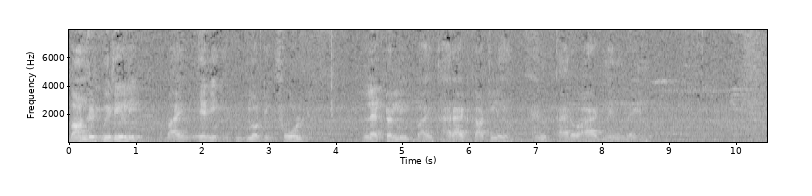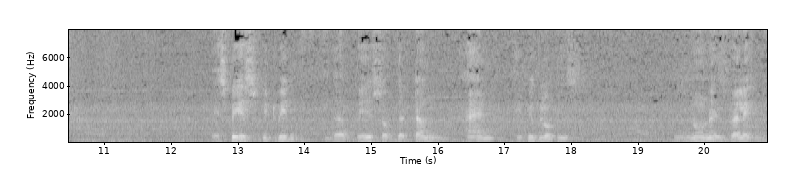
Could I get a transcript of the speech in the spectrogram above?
bounded medially by aryepiglottic fold, laterally by thyroid cartilage and thyroid membrane. A space between the base of the tongue and epiglottis is known as vallecula.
